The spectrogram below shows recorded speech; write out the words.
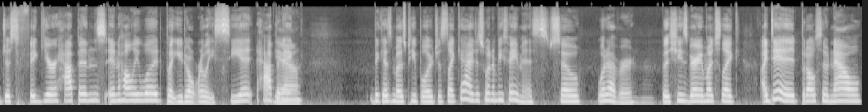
just figure happens in Hollywood, but you don't really see it happening Yeah. because most people are just like, yeah, I just want to be famous, so whatever. Mm-hmm. But she's very much like, I did, but also now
